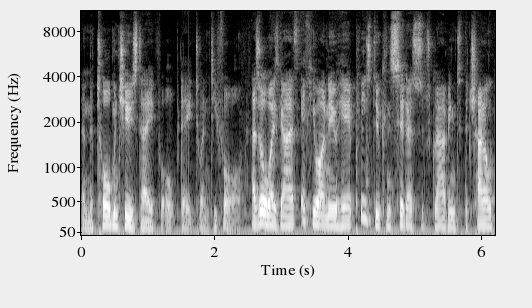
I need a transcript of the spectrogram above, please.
and the Torben Tuesday for Update 24. As always, guys, if you are new here, please do consider subscribing to the channel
